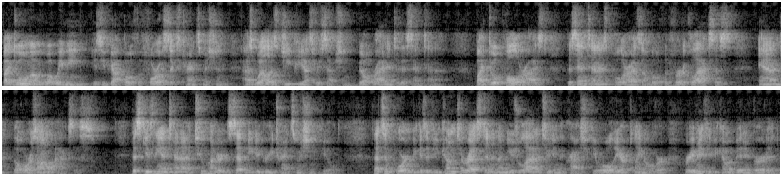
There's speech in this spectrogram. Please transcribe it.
By dual mode, what we mean is you've got both the 406 transmission as well as GPS reception built right into this antenna. By dual polarized, this antenna is polarized on both the vertical axis and the horizontal axis. This gives the antenna a 270 degree transmission field. That's important because if you come to rest in an unusual attitude in the crash, if you roll the airplane over, or even if you become a bit inverted,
